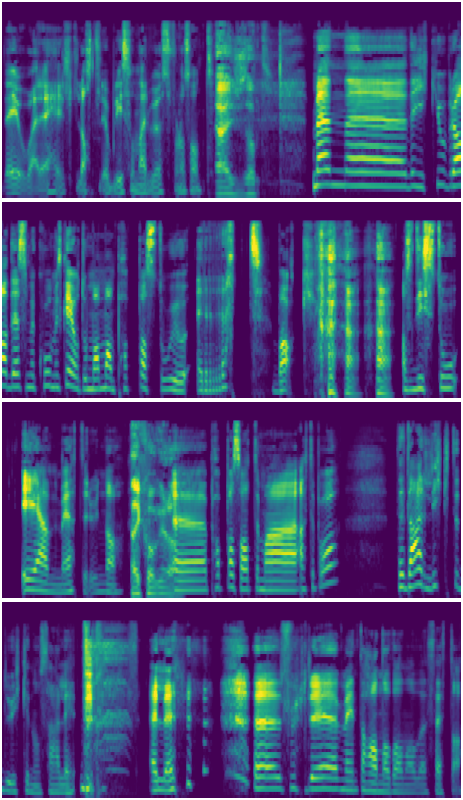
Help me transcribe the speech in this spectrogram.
Det er jo bare helt latterlig å bli så nervøs for noe sånt. ja, ikke sant? Men eh, det gikk jo bra. Det som er komisk, er jo at mamma og pappa sto jo rett bak. altså, de sto én meter unna. Det er konge, da. Eh, pappa sa til meg etterpå Det der likte du ikke noe særlig. Eller eh, For det mente han at han hadde sett, da.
